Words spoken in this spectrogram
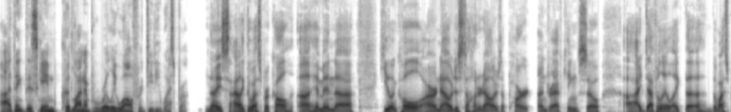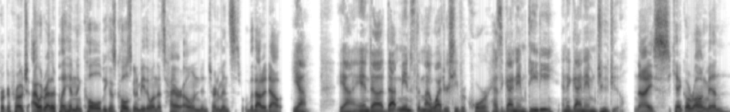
uh, I think this game could line up really well for Dede Westbrook. Nice. I like the Westbrook call. Uh, him and uh, Keelan Cole are now just hundred dollars apart on DraftKings, so uh, I definitely like the the Westbrook approach. I would rather play him than Cole because Cole's going to be the one that's higher owned in tournaments without a doubt. Yeah, yeah, and uh, that means that my wide receiver corps has a guy named Dede and a guy named Juju. Nice. You can't go wrong, man.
